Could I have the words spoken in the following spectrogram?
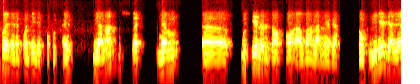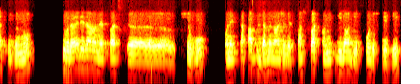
souhait de récolter des propres fraises, il y en a qui souhaitent même euh, pousser leurs enfants à avoir la main. Donc, l'idée derrière, c'est que nous, si vous avez déjà un espace euh, chez vous, on est capable d'aménager l'espace, soit en utilisant des pots de fraisier,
